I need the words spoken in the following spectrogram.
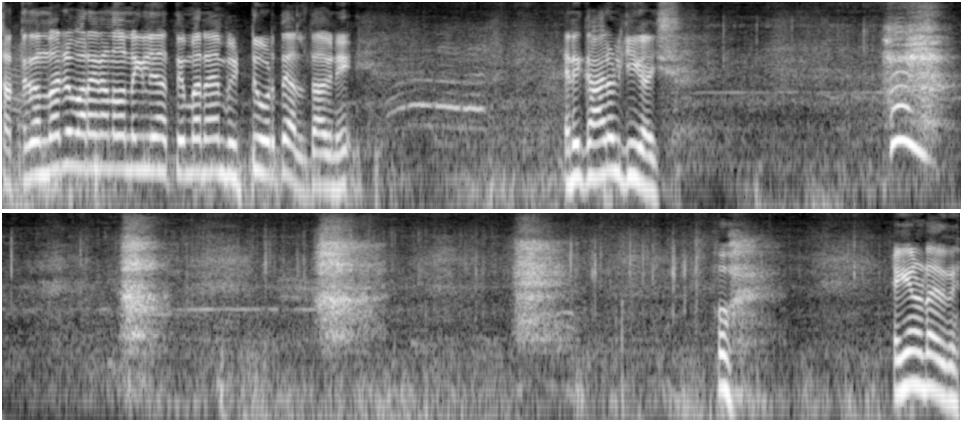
സത്യസന്ധമായിട്ട് പറയാനാണെന്നുണ്ടെങ്കിൽ സത്യം പറഞ്ഞാൽ ഞാൻ വിട്ടുകൊടുത്ത അൽത്താവിന്. എന്റെ കാലുളിക്കി ഗൈസ് ഓ എങ്ങനെ ഉണ്ടായിരുന്നു?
